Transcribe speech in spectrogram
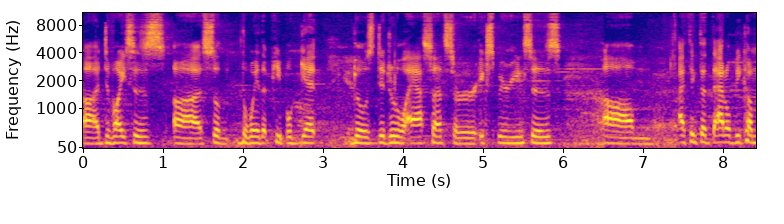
uh, devices uh, so the way that people get those digital assets or experiences. Um, i think that that'll become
